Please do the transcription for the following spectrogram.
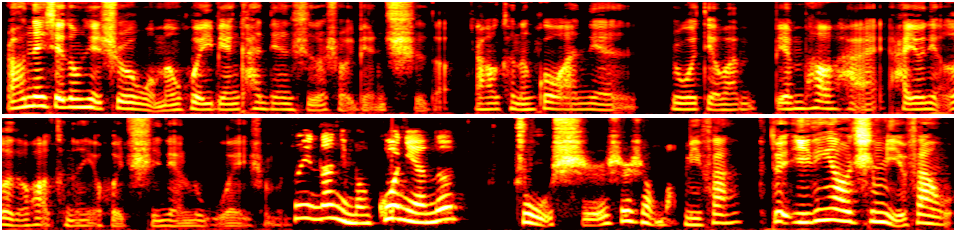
然后那些东西是我们会一边看电视的时候一边吃的。然后可能过完年，如果点完鞭炮还还有点饿的话，可能也会吃一点卤味什么的。所以，那你们过年的？主食是什么？米饭，对，一定要吃米饭。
